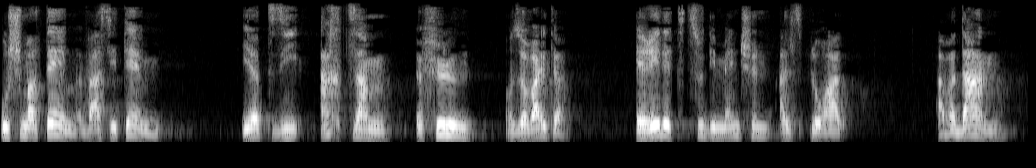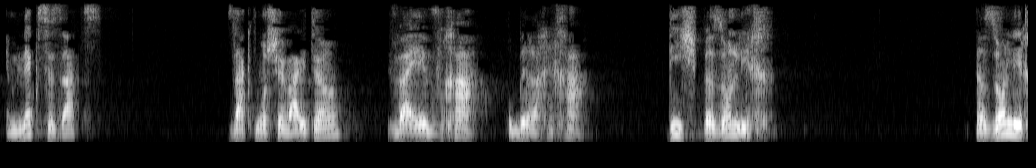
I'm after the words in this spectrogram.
Ushmartem, vasitem, ihr sie achtsam erfüllen und so weiter. Er redet zu den Menschen als Plural. Aber dann, im nächsten Satz, sagt Moshe weiter, Vaevcha uberachecha, dich persönlich, persönlich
